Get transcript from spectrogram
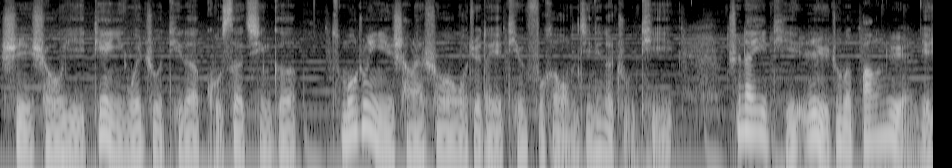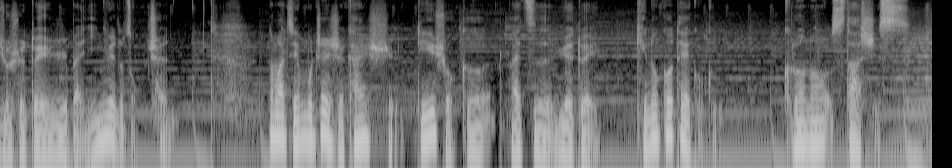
是一首以电影为主题的苦涩情歌。从某种意义上来说，我觉得也挺符合我们今天的主题。顺带一提，日语中的邦乐也就是对日本音乐的总称。那么节目正式开始，第一首歌来自乐队 Kinoko クロノスタシス。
